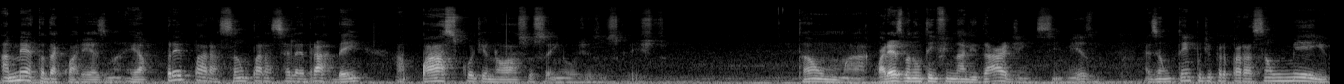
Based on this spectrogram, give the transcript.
A meta da quaresma é a preparação para celebrar bem a Páscoa de nosso Senhor Jesus Cristo. Então, a quaresma não tem finalidade em si mesmo, mas é um tempo de preparação, um meio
